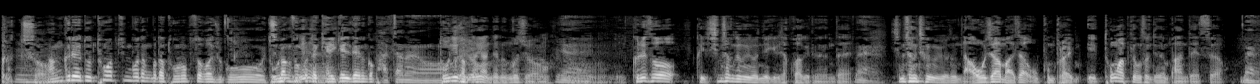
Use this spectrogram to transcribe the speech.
그렇죠. 안 그래도 통합진보당보다 돈 없어가지고 지방선거 때 예. 갤갤대는 거 봤잖아요. 돈이 감당이 안 되는 거죠. 예. 예. 그래서 그 심상정 의원 얘기를 자꾸 하게 되는데 네. 심상정 의원은 나오자마자 오픈 프라이머리 통합 경선제는 반대했어요. 네.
